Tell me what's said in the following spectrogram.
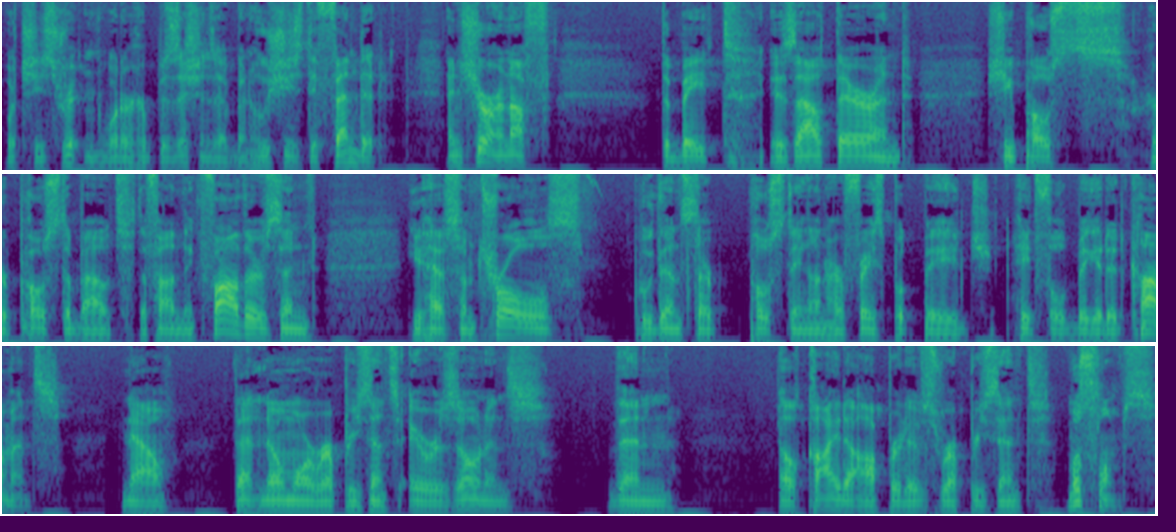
what she's written, what are her positions have been, who she's defended. And sure enough, the bait is out there, and she posts her post about the founding fathers, and you have some trolls who then start posting on her Facebook page hateful, bigoted comments. Now, that no more represents Arizonans than Al Qaeda operatives represent Muslims.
